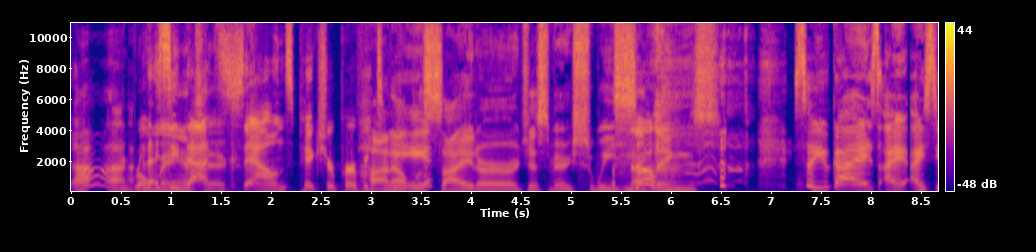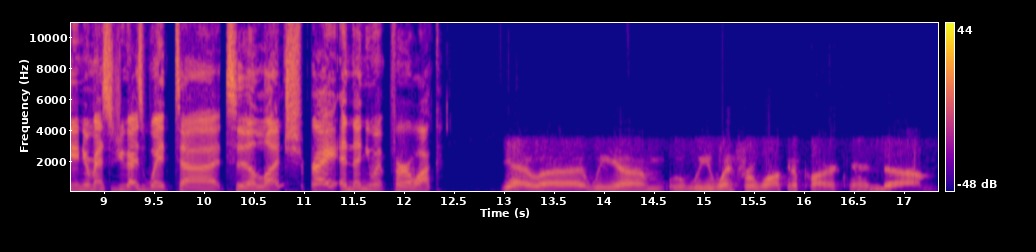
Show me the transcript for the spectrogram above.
Ah, see, that sounds picture perfect Hot to apple me. cider, just very sweet. So- Nothing's. So you guys, I, I see in your message, you guys went uh, to lunch, right? And then you went for a walk. Yeah, uh, we um, we went for a walk in a park, and um,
